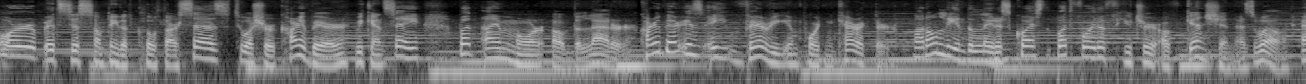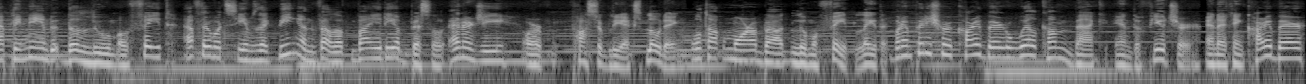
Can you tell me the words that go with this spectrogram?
or it's just something that Clothar says to assure Caribert, we can't say, but I'm more of the latter. Caribert is a very important character, not only in the latest quest, but for the future of Genshin as well, aptly named the Loom of Fate after what seems like being enveloped by the abyssal energy, or possibly exploding. We'll talk more about Loom of Fate later, but I'm pretty sure Caribert will come back in the future. And I think Caribert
